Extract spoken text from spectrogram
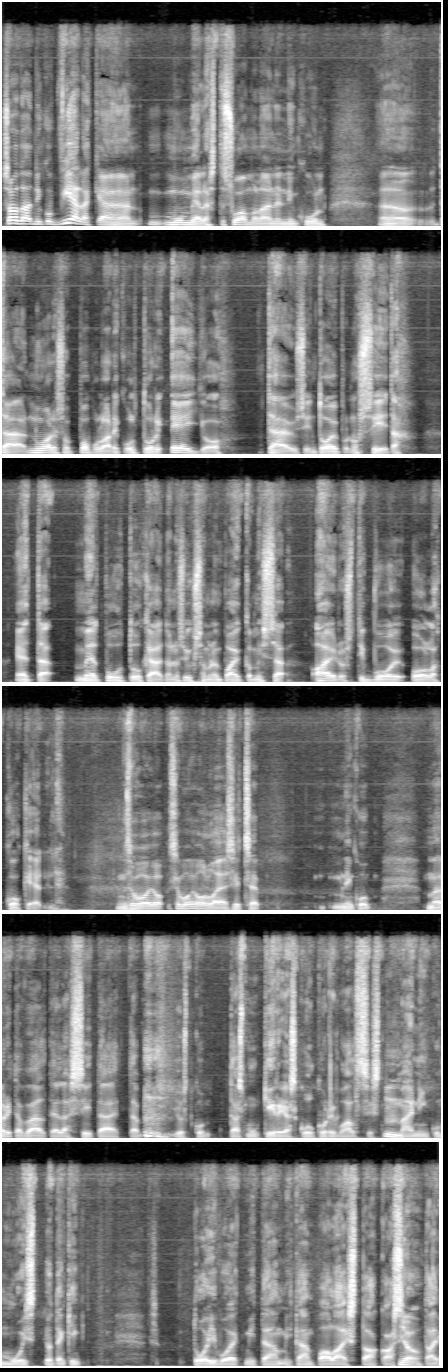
sanotaan, että niin kuin vieläkään mun mielestä suomalainen niin kuin, öö, tämä nuorisopopulaarikulttuuri ei ole täysin toipunut siitä, että meiltä puuttuu käytännössä yksi sellainen paikka, missä aidosti voi olla kokeellinen. No se, voi, se voi olla ja sitten se, niin kuin, mä yritän vältellä sitä, että just kun tässä mun kirjas Kulkurivalssista, niin mm. mä en niin kuin muist, jotenkin toivo, että mitään, mitään palaisi takaisin Joo. tai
